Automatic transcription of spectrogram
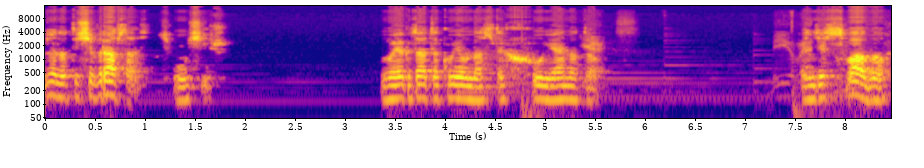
Nie no, ty się wracać musisz. Bo jak zaatakują nas te chuje, no to... Będzie słabo.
